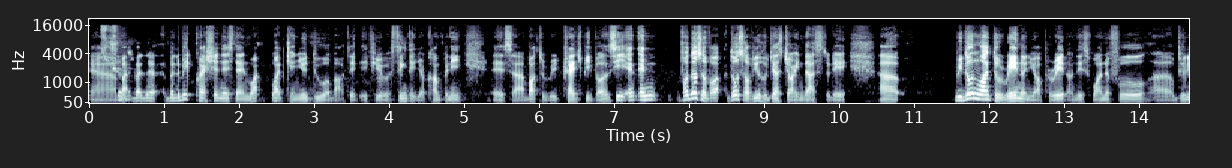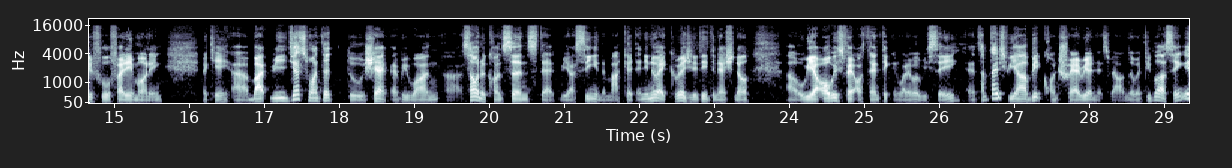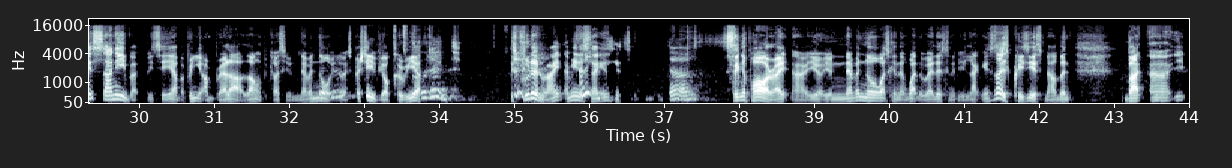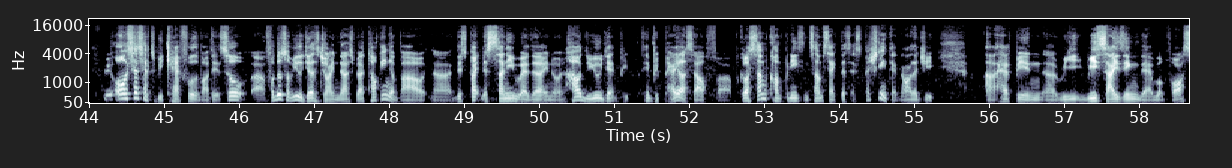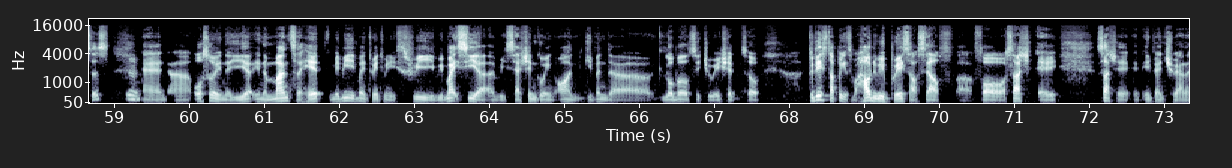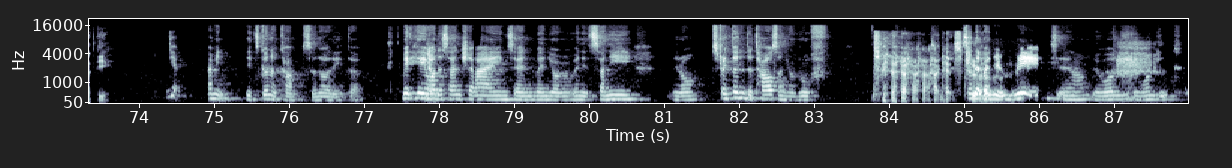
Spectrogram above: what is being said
Yeah, but but the but the big question is then what what can you do about it if you think that your company is uh, about to retrench people? See, and, and for those of those of you who just joined us today, uh, we don't want to rain on your parade on this wonderful, uh, beautiful Friday morning, okay? Uh, but we just wanted to share with everyone uh, some of the concerns that we are seeing in the market. And you know, at Career Agility International, uh, we are always very authentic in whatever we say, and sometimes we are a bit contrarian as well. You know, when people are saying it's sunny, but we say, yeah, but bring your umbrella along because you never know. You know, Mhm. especially if your career Prudent. is prudent, right? I mean, I it's mean- like it's, it's Duh. Singapore, right? Uh, you you never know what's gonna what the weather's gonna be like. It's not as crazy as Melbourne, but uh, you, we always just have to be careful about it. So, uh, for those of you who just joined us, we are talking about uh, despite the sunny weather, you know, how do you then, pre- prepare yourself? Uh, because some companies in some sectors, especially in technology, uh, have been uh, re- resizing their workforces, Mm. and uh, also in the year, in the months ahead, maybe even in 2023, we might see a, a recession going on given the global situation. So, today's topic is about how do we brace ourselves uh, for such a such a, an eventuality. I mean, it's gonna come sooner or later. Make hay Yeah. while the sun shines, and when you're when it's sunny, you know, strengthen the tiles on your roof That's so true. that when it rains, you know, it won't it won't leak.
